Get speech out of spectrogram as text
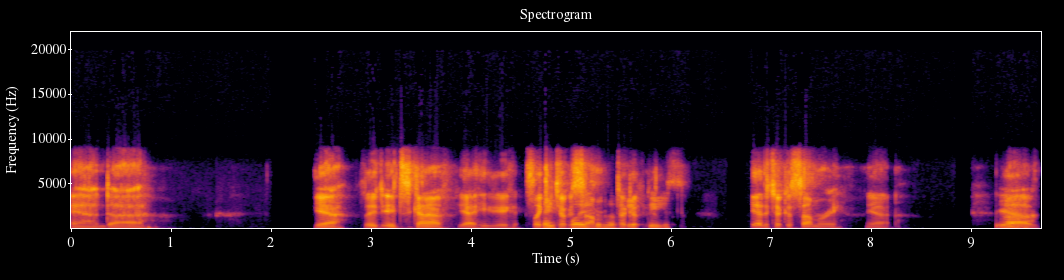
and uh yeah it, it's kind of yeah he it's like he took a place the took a, 50s. yeah they took a summary yeah Yeah. Um,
